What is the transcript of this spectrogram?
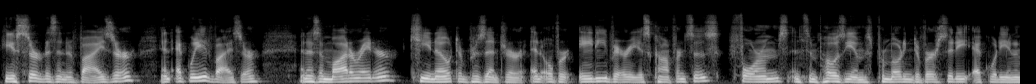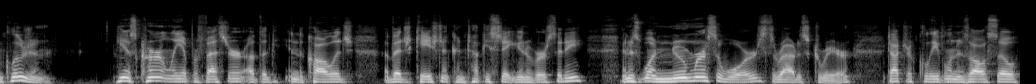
He has served as an advisor, an equity advisor, and as a moderator, keynote, and presenter at over 80 various conferences, forums, and symposiums promoting diversity, equity, and inclusion. He is currently a professor of the, in the College of Education at Kentucky State University and has won numerous awards throughout his career. Dr. Cleveland is also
